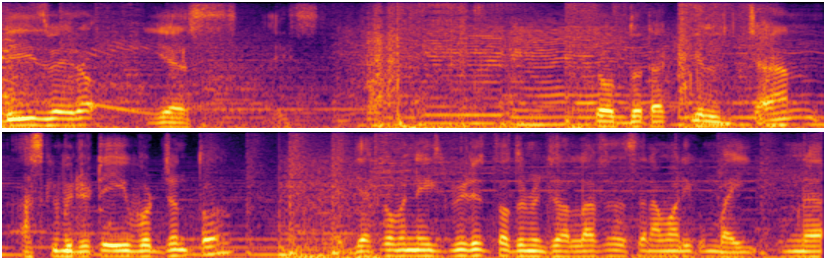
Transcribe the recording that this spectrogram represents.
প্লিজ বাইরে। ইয়েস চোদ্দোটা কিল চান। আজকে ভিডিওটা এই পর্যন্ত। দেখা হবে নেক্সট ভিডিও ততদিন আল্লাহ আসসালামু আলাইকুম, ভাই। তোমরা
